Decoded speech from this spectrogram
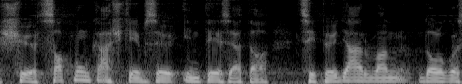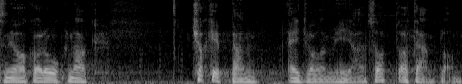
sőt szakmunkásképző intézet a cipőgyárban dolgozni akaróknak. Csak éppen egy valami hiányzott, a templom.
